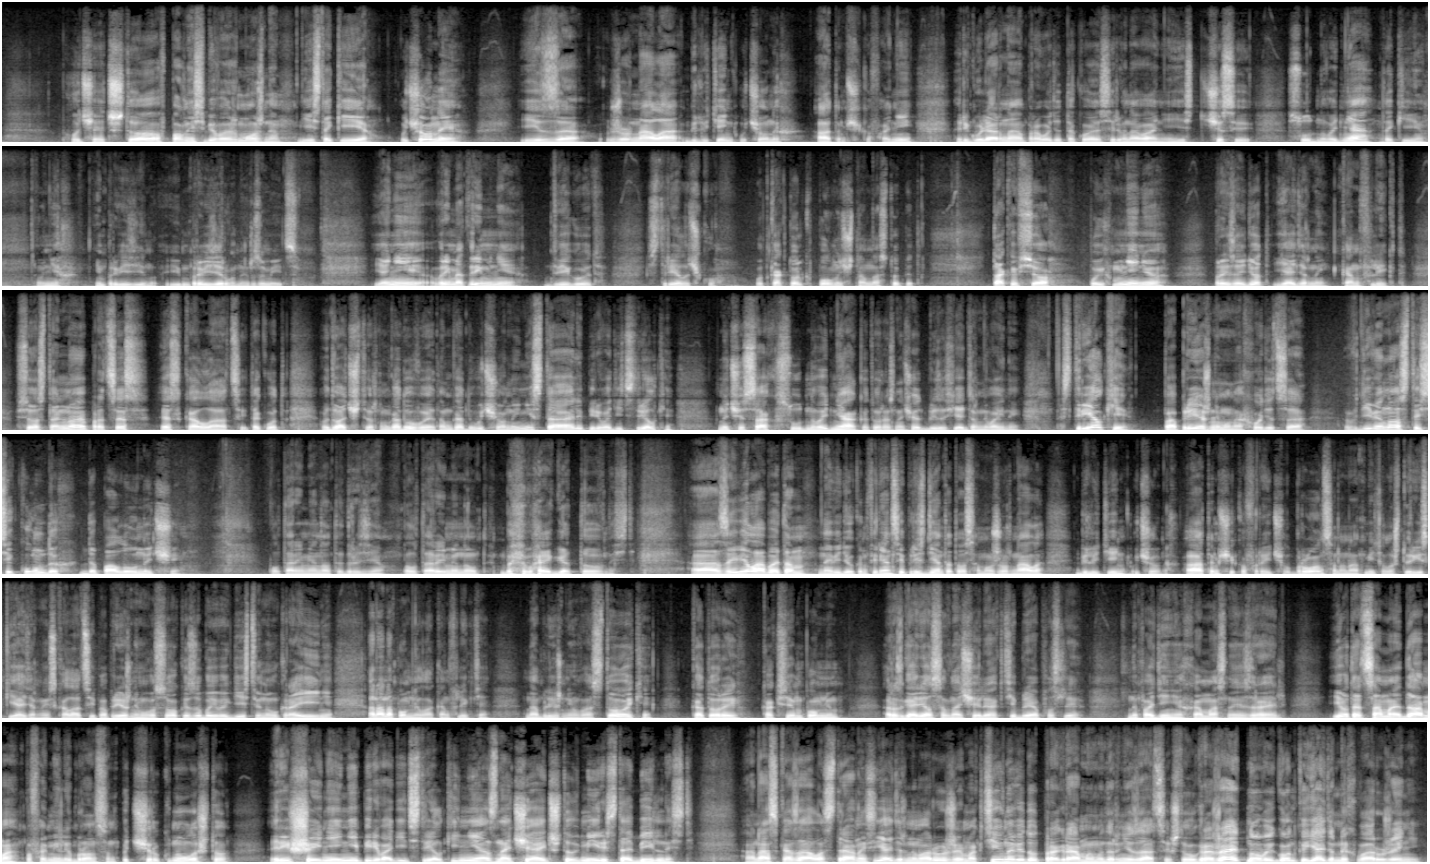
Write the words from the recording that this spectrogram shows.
получается, что вполне себе возможно. Есть такие ученые из журнала «Бюллетень ученых атомщиков. Они регулярно проводят такое соревнование. Есть часы судного дня, такие у них импровизированные, разумеется. И они время от времени двигают стрелочку. Вот как только полночь там наступит, так и все, по их мнению, произойдет ядерный конфликт. Все остальное – процесс эскалации. Так вот, в 2024 году, в этом году ученые не стали переводить стрелки на часах судного дня, которые означают близость ядерной войны. Стрелки по-прежнему находятся в 90 секундах до полуночи. Полторы минуты, друзья. Полторы минуты. Боевая готовность. А заявила об этом на видеоконференции президент этого самого журнала «Бюллетень ученых-атомщиков» Рэйчел Бронсон. Она отметила, что риски ядерной эскалации по-прежнему высок из-за боевых действий на Украине. Она напомнила о конфликте на Ближнем Востоке, который, как всем помним, разгорелся в начале октября после нападения Хамас на Израиль. И вот эта самая дама по фамилии Бронсон подчеркнула, что решение не переводить стрелки не означает, что в мире стабильность. Она сказала, страны с ядерным оружием активно ведут программы модернизации, что угрожает новой гонкой ядерных вооружений.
